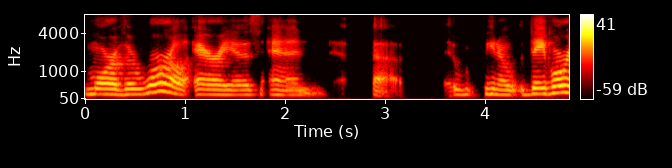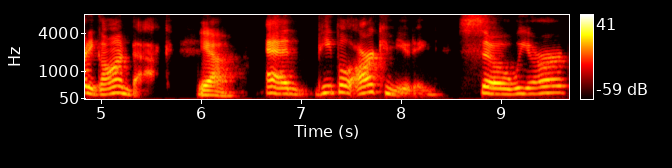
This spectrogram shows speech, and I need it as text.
more of the rural areas and uh, you know they've already gone back. Yeah, and people are commuting. So we are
